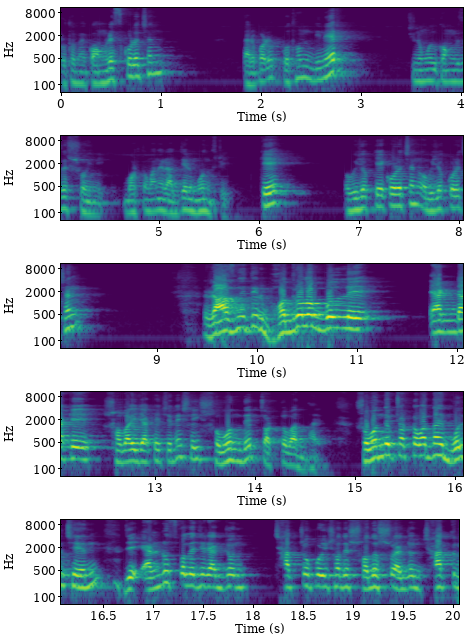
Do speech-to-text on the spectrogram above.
প্রথমে কংগ্রেস করেছেন, তারপরে প্রথম দিনের তৃণমূল কংগ্রেসের সৈনিক, বর্তমানে রাজ্যের মন্ত্রী। কে? অভিযোগ কে করেছেন? অভিযোগ করেছেন রাজনীতির ভদ্রলোক বললে এক ডাকে সবাই যাকে চেনে সেই শোভনদেব চট্টোপাধ্যায়। শোভনদেব চট্টোপাধ্যায় বলছেন যে অ্যান্ড্রুস কলেজের একজন ছাত্র পরিষদের সদস্য, একজন ছাত্র,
